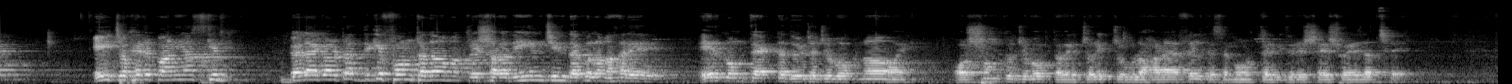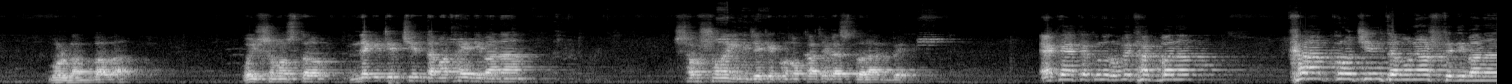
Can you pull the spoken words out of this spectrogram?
এই চোখের পানি আজকে বেলা এগারোটার দিকে ফোনটা দেওয়া মাত্র সারাদিন চিন্তা করলাম, আহারে, এরকম তো একটা দুইটা যুবক নয়। অসংখ্য যুবক তাদের চরিত্রগুলো হারায় ফেলতেছে, মুহূর্তের ভিতরে শেষ হয়ে যাচ্ছে। বললাম, বাবা, ওই সমস্ত নেগেটিভ চিন্তা মাথায় নিবা না। সবসময় নিজেকে কোনো কাজে ব্যস্ত রাখবে। একা একা কোনো রুমে থাকবা না। খারাপ কোনো চিন্তা মনে আসতে দিবা না।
